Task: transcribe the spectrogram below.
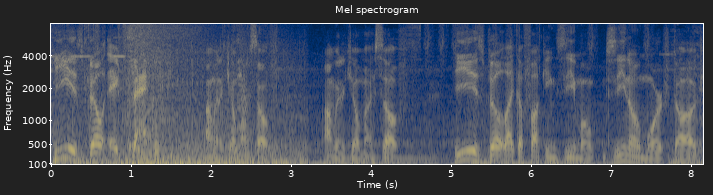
He is built exactly... I'm gonna kill myself. I'm gonna kill myself. He is built like a fucking xenomorph, dog.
